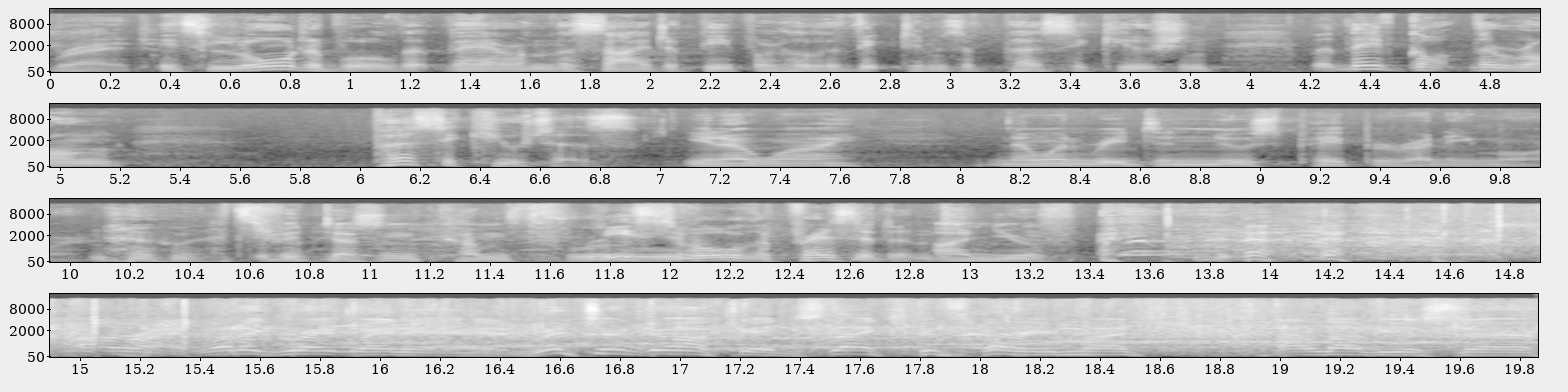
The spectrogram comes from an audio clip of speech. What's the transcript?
Right. It's laudable that they're on the side of people who are victims of persecution, but they've got the wrong persecutors. you know why? No one reads a newspaper anymore. No, that's if it doesn't come through Least of all the president. on your. all right, what a great way to end. Richard Dawkins, thank you very much. I love you, sir.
